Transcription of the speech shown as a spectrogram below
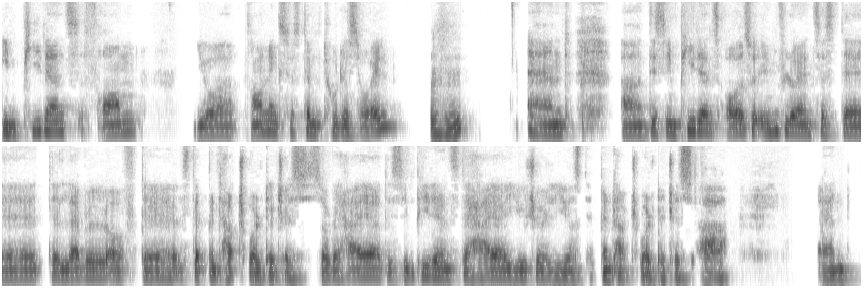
impedance from your grounding system to the soil. Mm-hmm. And uh, this impedance also influences the, the level of the step and touch voltages. So the higher this impedance, the higher usually your step and touch voltages are. And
